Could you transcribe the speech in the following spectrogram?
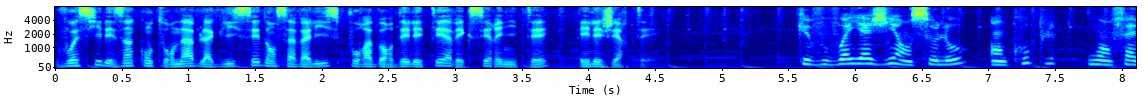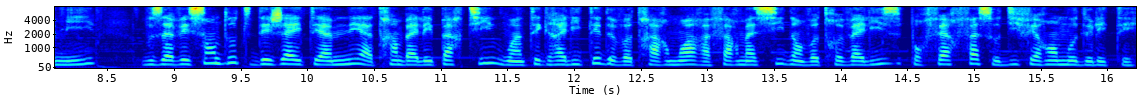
voici les incontournables à glisser dans sa valise pour aborder l'été avec sérénité et légèreté. Que vous voyagiez en solo, en couple ou en famille, vous avez sans doute déjà été amené à trimballer partie ou intégralité de votre armoire à pharmacie dans votre valise pour faire face aux différents maux de l'été.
